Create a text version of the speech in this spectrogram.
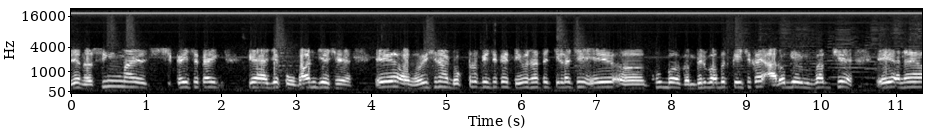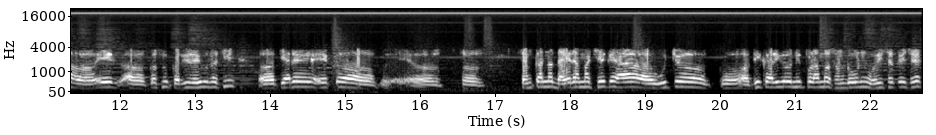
જે નર્સિંગમાં કહી શકાય કે આ જે કૌભાંડ જે છે, એ ભવિષ્યના ડોક્ટર કહી શકાય, તેઓ સાથે ચેડા છે, એ ખૂબ ગંભીર બાબત કહી શકાય. આરોગ્ય વિભાગ છે, એ અને એ કશું કરી રહ્યું નથી. ત્યારે એક શંકાના દાયરામાં છે કે આ ઉચ્ચ અધિકારીઓની પણ આમાં સંડોવણી હોઈ શકે છે.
